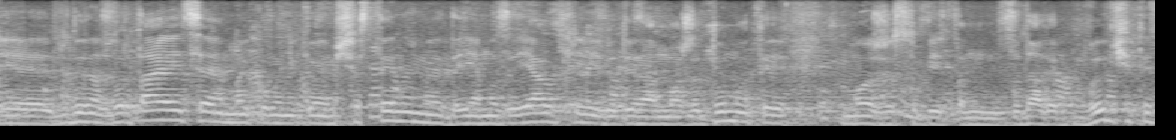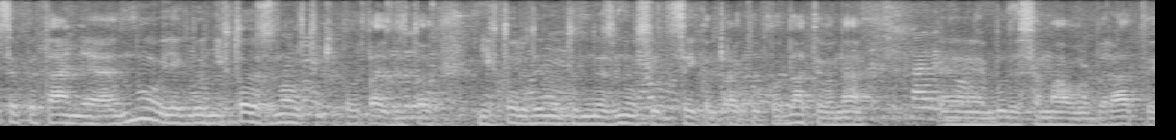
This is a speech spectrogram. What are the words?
Е, Людина звертається, ми комунікуємо з частинами, даємо заявки. Людина може думати, може собі там задати вивчити це питання. Ну якби ніхто знову ж таки повертається до того, ніхто людину тут не змусить цей контракт укладати. Вона е, буде сама вибирати.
